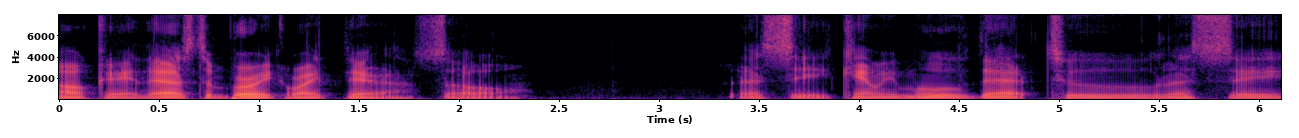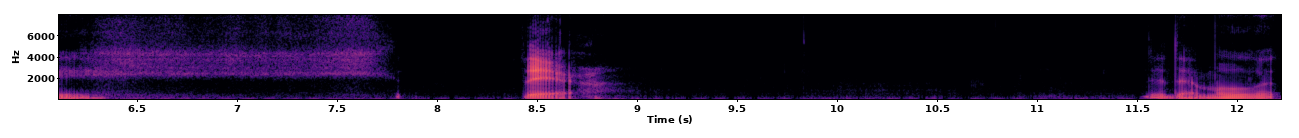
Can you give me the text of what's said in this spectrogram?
Okay, that's the break right there. So let's see, can we move that to, let's say, there. Did that move it?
